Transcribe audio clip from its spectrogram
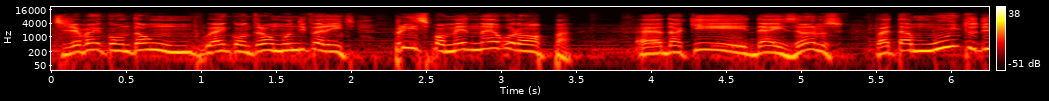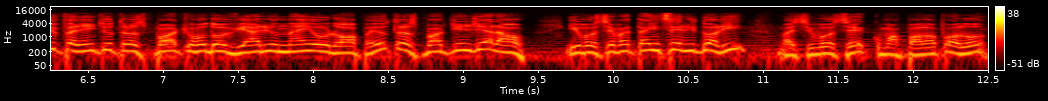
você já vai encontrar um, vai encontrar um mundo diferente, principalmente na Europa. É, daqui 10 anos vai estar muito diferente o transporte rodoviário na Europa e o transporte em geral. E você vai estar inserido ali, mas se você, como a Paula falou,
